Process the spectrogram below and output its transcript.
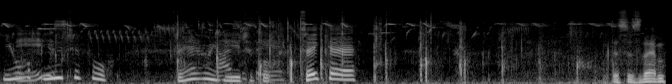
you are beautiful. Very nice beautiful. Take care. This is them.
